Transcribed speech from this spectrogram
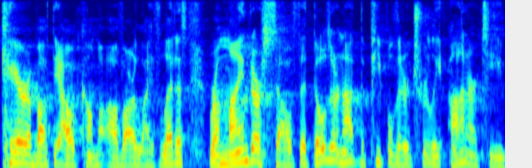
care about the outcome of our life. Let us remind ourselves that those are not the people that are truly on our team,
